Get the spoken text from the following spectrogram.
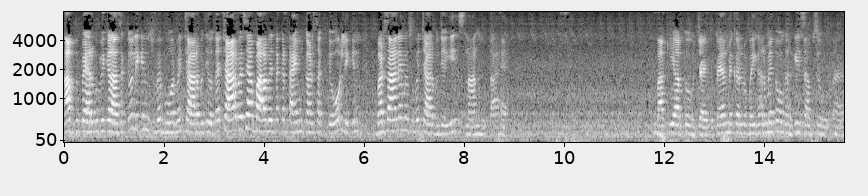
आप दोपहर को भी करा सकते हो, लेकिन सुबह भोर में चार बजे होता है। चार बजे से आप बारह बजे तक का टाइम कर सकते हो, लेकिन बरसाने में सुबह चार बजे ही स्नान होता है। बाकी आप तो चाहे दोपहर में कर लो भाई घर में तो घर के हिसाब से होता है।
